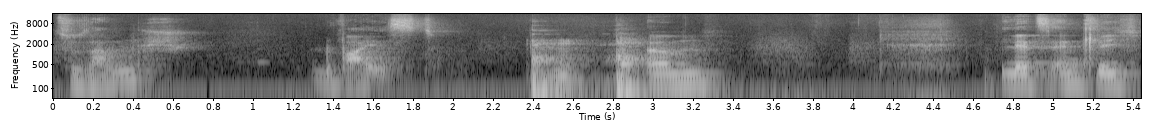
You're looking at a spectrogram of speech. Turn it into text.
zusammenweist. Mhm. Ähm, letztendlich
